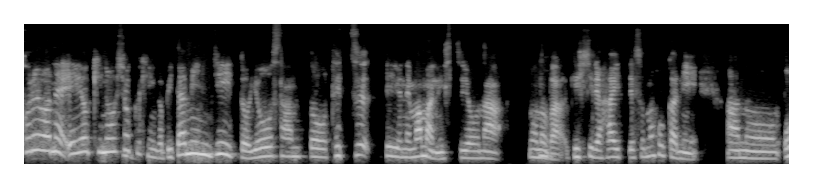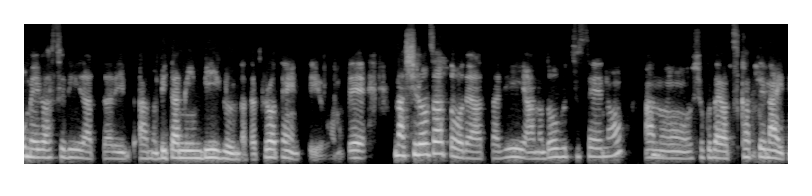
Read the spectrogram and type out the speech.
これはね、栄養機能食品がビタミン D と葉酸と鉄っていうね、ママに必要なものがぎっしり入って、その他にあの、オメガ3だったり、あの、ビタミン B 群だったり、プロテインっていうもので、まあ、白砂糖であったり、あの、動物性の、あの、食材は使ってないっ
